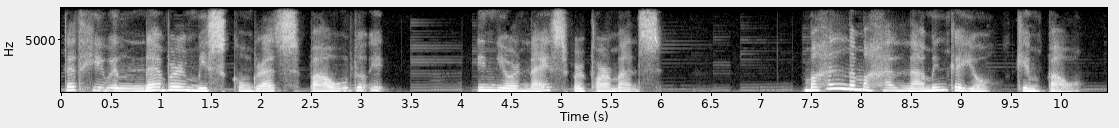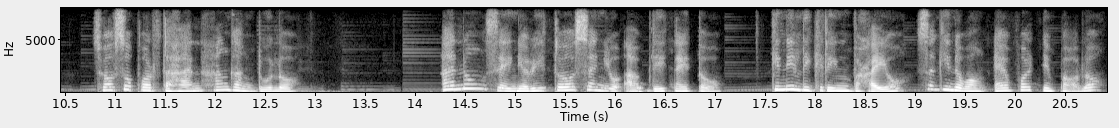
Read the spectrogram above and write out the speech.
that he will never miss. Congrats, Paulo, i- in your nice performance. Mahal na mahal namin kayo, Kim Pao. So, suportahan hanggang dulo. Anong sa inyo rito sa new update na ito? Kinilig rin ba kayo sa ginawang effort ni Paolo?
